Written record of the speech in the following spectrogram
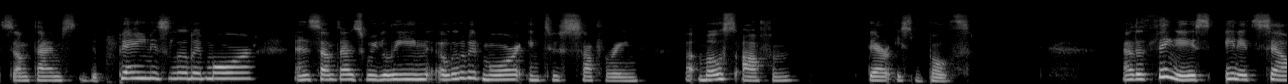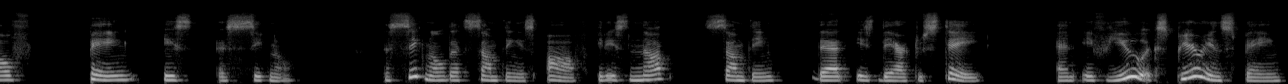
Sometimes the pain is a little bit more, and sometimes we lean a little bit more into suffering, but most often there is both. Now, the thing is, in itself, pain is a signal, a signal that something is off. It is not something that is there to stay. And if you experience pain,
